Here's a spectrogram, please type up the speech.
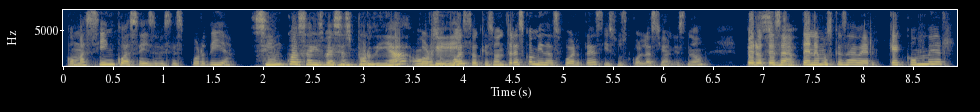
coma cinco a seis veces por día. ¿Cinco a seis veces por día? Por supuesto que son tres comidas fuertes y sus colaciones, ¿no? Pero te Sí. tenemos que saber qué comer.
